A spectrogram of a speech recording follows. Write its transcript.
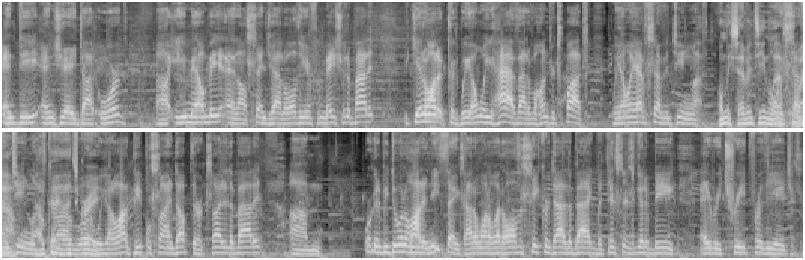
ndnj.org. uh, email me and I'll send you out all the information about it. But get on it because we only have, out of 100 spots, we only have 17 left. Only 17 left. Only 17 wow. left. Okay, Uh, that's we're- great. We got a lot of people signed up. They're excited about it. Um, we're going to be doing a lot of neat things. I don't want to let all the secrets out of the bag, but this is going to be a retreat for the ages.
